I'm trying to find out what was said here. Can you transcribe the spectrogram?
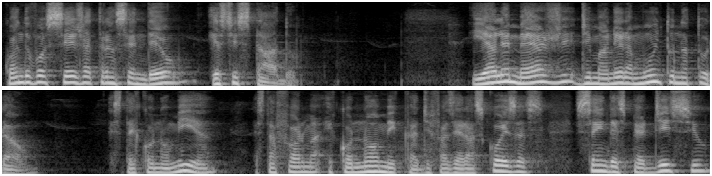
quando você já transcendeu este estado. E ela emerge de maneira muito natural. Esta economia, esta forma econômica de fazer as coisas, sem desperdício,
